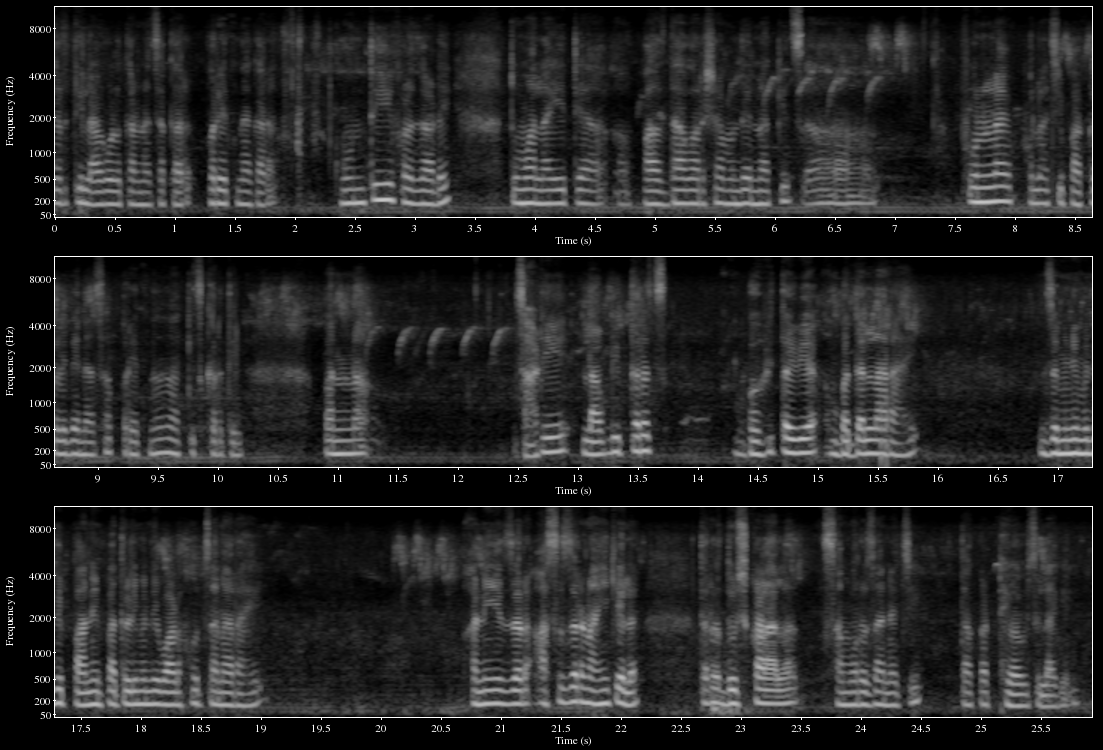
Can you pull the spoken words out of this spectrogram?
तर ती लागवड करण्याचा कर प्रयत्न करा. कोणतीही फळझाडे तुम्हाला येत्या पाच दहा वर्षामध्ये नक्कीच अ, फुल नाही फुलाची पाकळी देण्याचा प्रयत्न नक्कीच करतील. पण झाडे लावली तरच भवितव्य बदलणार आहे. जमिनीमध्ये पाणी पातळीमध्ये वाढ होत जाणार आहे. आणि जर असं जर नाही केलं तर दुष्काळाला सामोरं जाण्याची ताकद ठेवावीच लागेल.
